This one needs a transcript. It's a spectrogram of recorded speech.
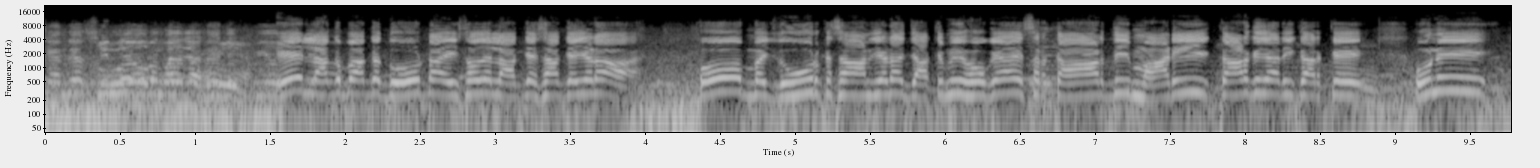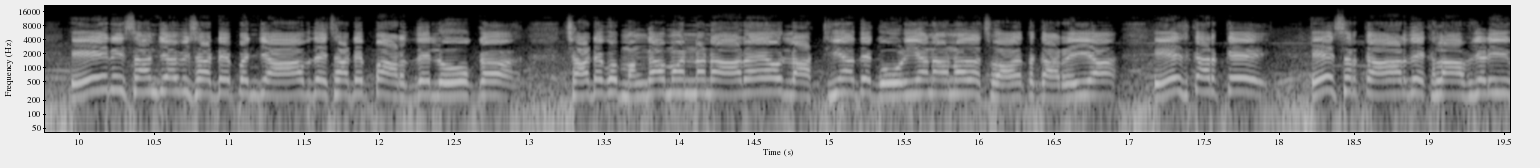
ਕਹਿੰਦੇ 100 ਕਿੰਨੇ ਕੁ ਬੰਦੇ ਜ਼ਖਮੀ ਇਹ ਲਗਭਗ 2 250 ਦੇ ਲਾਗੇ ਸਾਗੇ ਜਿਹੜਾ ਉਹ ਮਜ਼ਦੂਰ ਕਿਸਾਨ ਜਿਹੜਾ ਜ਼ਖਮੀ ਹੋ ਗਿਆ। ਇਹ ਸਰਕਾਰ ਦੀ ਮਾੜੀ ਕਾਰਗੁਜ਼ਾਰੀ ਕਰਕੇ ਉਹਨੇ ਇਹ ਨਹੀਂ ਸਮਝਿਆ ਵੀ ਸਾਡੇ ਪੰਜਾਬ ਦੇ ਸਾਡੇ ਭਾਰਤ ਦੇ ਲੋਕ ਸਾਡੇ ਕੋਲ ਮੰਗਾ ਮੰਨਣ ਆ ਰਹੇ ਆ, ਉਹ ਲਾਠੀਆਂ ਤੇ ਗੋਲੀਆਂ ਨਾਲ ਉਹਨਾਂ ਦਾ ਸਵਾਗਤ ਕਰ ਰਹੀ ਆ। ਇਸ ਕਰਕੇ ਇਹ ਸਰਕਾਰ ਦੇ ਖਿਲਾਫ ਜਿਹੜੀ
